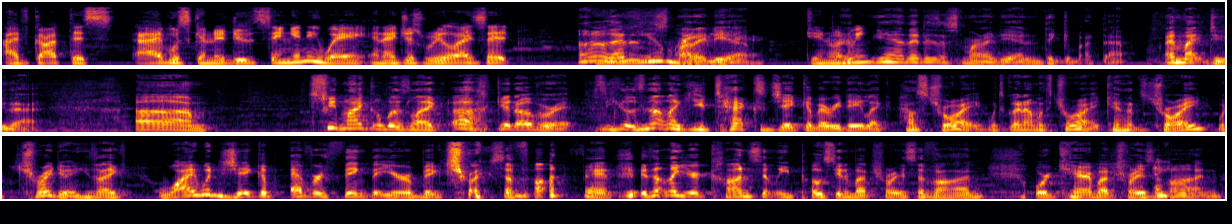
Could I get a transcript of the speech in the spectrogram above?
"I've got this. I was going to do this thing anyway, and I just realized that Oh, that is a smart idea. there." Do you know what I mean? Yeah, that is a smart idea. I didn't think about that. I might do that. Um, Sweet Michael was like, ugh, get over it. He goes, it's not like you text Jacob every day, like, how's Troye? What's going on with Troye? Can that's Troye? What's Troye doing? He's like, why would Jacob ever think that you're a big Troye Sivan fan? It's not like you're constantly posting about Troye Sivan or care about Troye Sivan.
